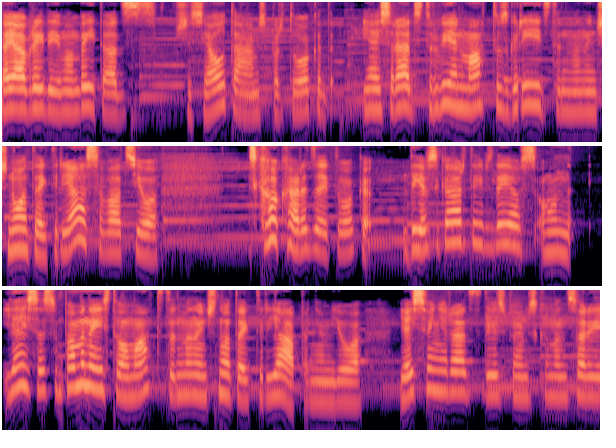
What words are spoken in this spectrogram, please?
tajā brīdī man bija tāds šis jautājums par to, ka, ja es redzu tur vienu matu uz grīdas, tad man viņš noteikti ir jāsavāc, jo es kaut kā redzēju to, ka Dievs ir kārtības Dievs, un ja es esmu pamanījis to matu, tad man viņš noteikti ir jāpaņem, jo, ja es viņu redzu, tad iespējams, ka mans arī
